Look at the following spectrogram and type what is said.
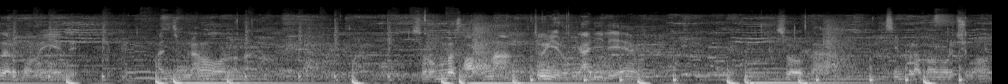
நாங்கள் வர போனோம் ஏது அஞ்சு மணி நேரம் ஓடணும். ஸோ ரொம்ப சாப்பிட்னா தூங்கிடும் காடியிலே ஸோ சிம்பிளாக முடிச்சுக்குவோம்.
